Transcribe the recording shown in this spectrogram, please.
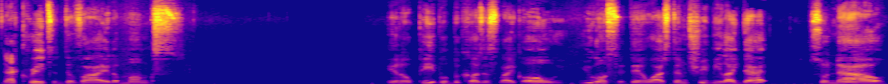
That creates a divide amongst you know people because it's like, oh, you gonna sit there and watch them treat me like that? So now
